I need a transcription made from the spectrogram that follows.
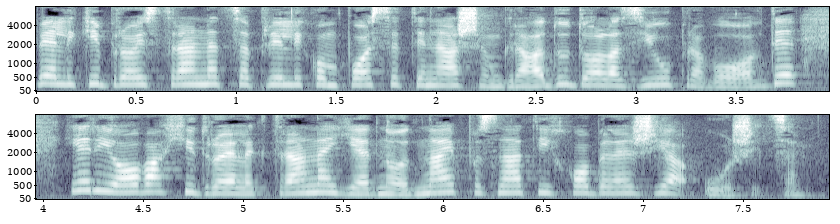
Veliki broj stranaca prilikom posete našem gradu dolazi upravo ovde, jer je ova hidroelektrana jedno od najpoznatijih obeležja Užica.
